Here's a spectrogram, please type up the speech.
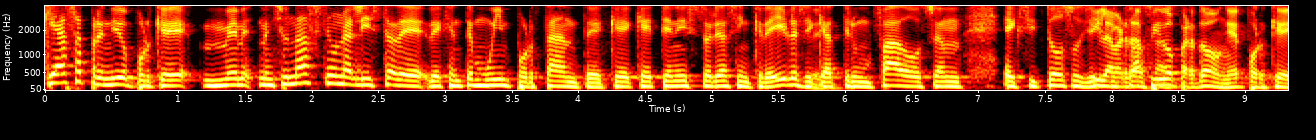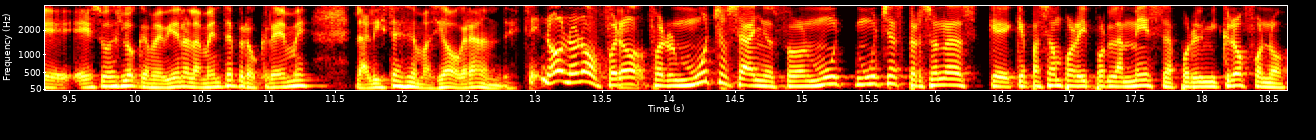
¿qué has aprendido? Porque me mencionaste una lista de, gente muy importante que, tiene historias increíbles y que ha triunfado, son exitosos. Y, y la verdad pido perdón, eh, porque eso es lo que me viene a la mente, pero créeme, la lista es demasiado grande. Sí, no, no, no, fueron, fueron muchos años, fueron muchas personas que, pasaron por ahí por la mesa, por el micrófono.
